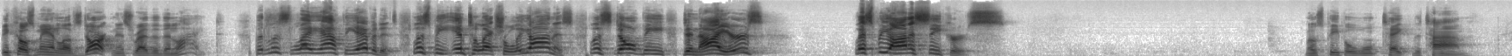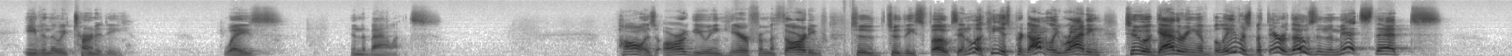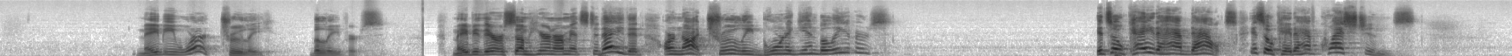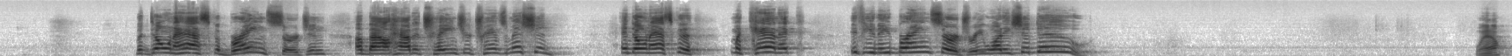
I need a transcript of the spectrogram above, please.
because man loves darkness rather than light. But let's lay out the evidence. Let's be intellectually honest. Let's don't be deniers. Let's be honest seekers. Most people won't take the time, even though eternity weighs in the balance. Paul is arguing here from authority to, to these folks. And look, he is predominantly writing to a gathering of believers, but there are those in the midst that maybe weren't truly believers. Maybe there are some here in our midst today that are not truly born again believers. It's okay to have doubts, it's okay to have questions. But don't ask a brain surgeon about how to change your transmission. And don't ask a mechanic if you need brain surgery what he should do. Well,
